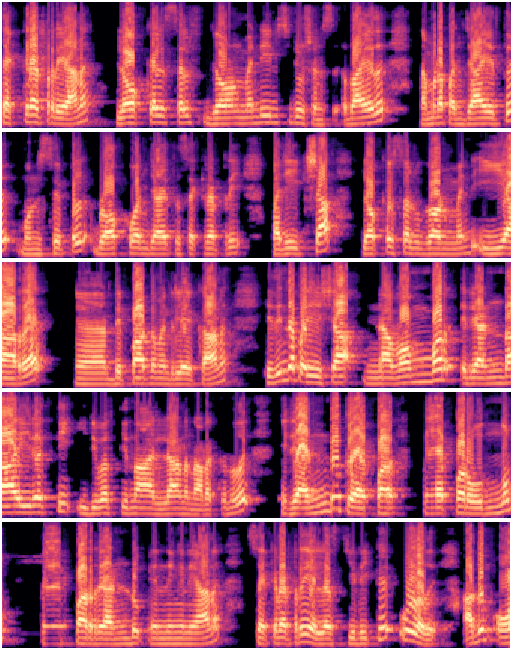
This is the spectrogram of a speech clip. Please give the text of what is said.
സെക്രട്ടറിയാണ് ലോക്കൽ സെൽഫ് ഗവൺമെന്റ് ഇൻസ്റ്റിറ്റ്യൂഷൻസ് അതായത് നമ്മുടെ panchayat municipal block panchayat secretary പരീക്ഷ local self government E R A ഡിപ്പാർട്ട്മെന്റിലേക്കാണ് ഇതിന്റെ പരീക്ഷ നവംബർ രണ്ടായിരത്തി ഇരുപത്തിനാലിലാണ് നടക്കുന്നത്. രണ്ട് പേപ്പർ പേപ്പർ ഒന്നും പേപ്പർ രണ്ടും എന്നിങ്ങനെയാണ് സെക്രട്ടറി എൽ എസ് ജിഡിക്ക് ഉള്ളത്. അതും ഒ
